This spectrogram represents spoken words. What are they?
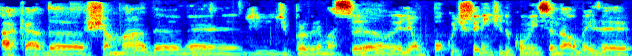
a cada chamada né, de, de, programação. Ele é um pouco diferente do convencional, mas é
